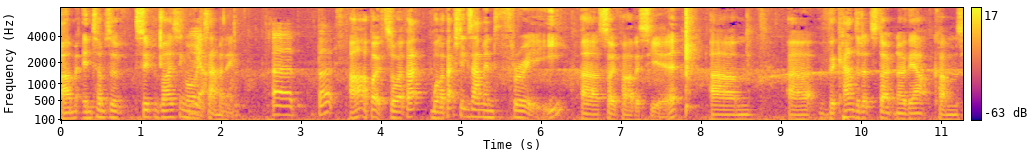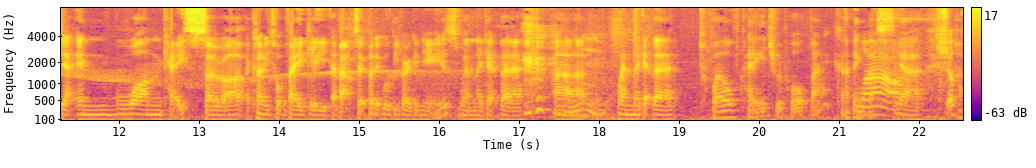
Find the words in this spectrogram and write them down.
Um, in terms of supervising or Yeah. examining? Uh, both. Ah, both. So I've at, well, I've actually examined three uh, so far this year. Um, uh, the candidates don't know the outcomes yet in one case, so uh, I can only talk vaguely about it. But it will be very good news when they get their uh, when they get their twelve-page report back. I think Wow. that's yeah, Sure.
